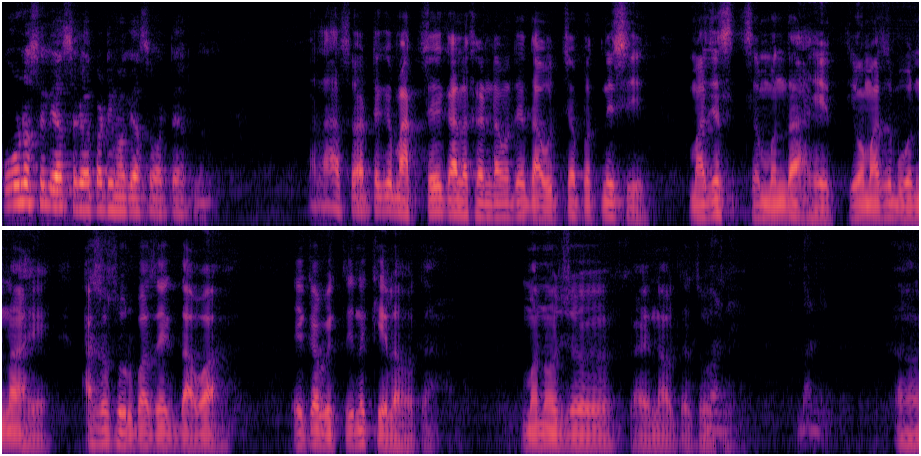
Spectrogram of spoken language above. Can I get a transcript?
कोण असेल या सगळ्या पाठीमागे असं वाटतंय आपल्याला मला असं वाटतं की मागच्याही कालखंडामध्ये दाऊदच्या पत्नीशी माझे संबंध आहेत किंवा माझं बोलणं आहे अशा स्वरूपाचा एक दावा एका व्यक्तीनं केला होता. मनोज काय नाव त्याचं होतं? हां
